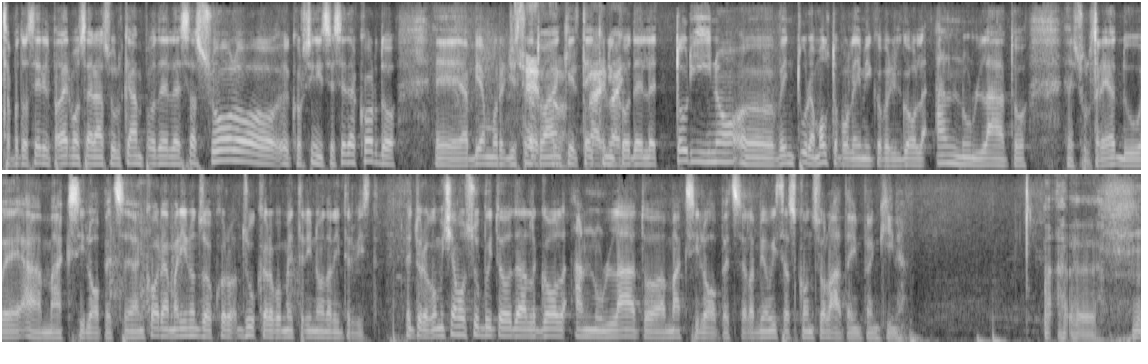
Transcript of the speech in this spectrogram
Sabato sera il Palermo sarà sul campo del Sassuolo. Eh, Corsini, se sei d'accordo, eh, abbiamo registrato certo, anche il tecnico vai, vai. del Torino, eh, Ventura molto polemico per il gol annullato eh, sul 3-2 a Maxi Lopez. Ancora Marino Zuccaro, Zuccaro può mettere in onda l'intervista. Ventura, cominciamo subito dal gol annullato a Maxi Lopez. L'abbiamo vista sconsolata in panchina. Ma, eh,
